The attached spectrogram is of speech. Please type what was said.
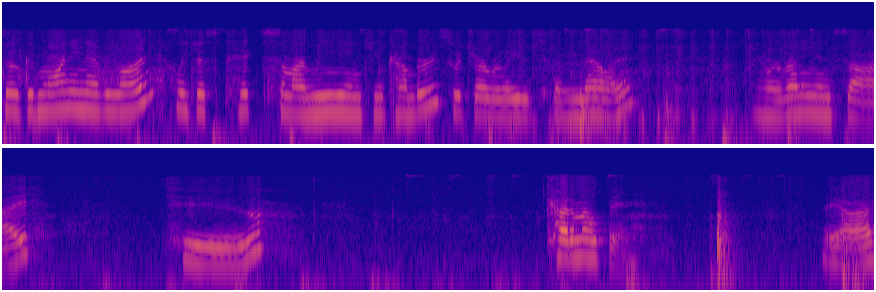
So good morning everyone. We just picked some Armenian cucumbers which are related to the melon. And we're running inside to cut them open. They are.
